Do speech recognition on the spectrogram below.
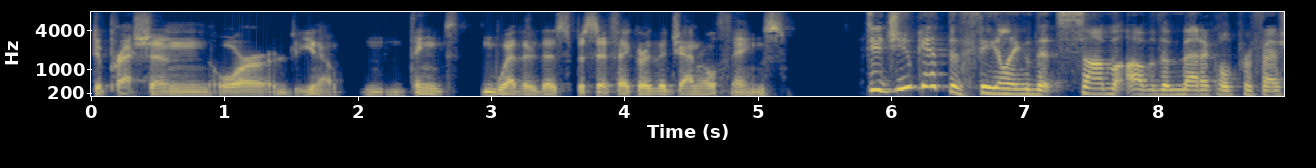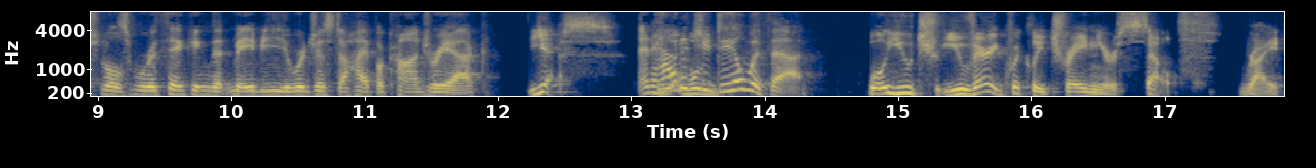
depression or, you know, things, whether the specific or the general things. Did you get the feeling that some of the medical professionals were thinking that maybe you were just a hypochondriac? Yes. And how Well- did you deal with that? Well, you tr- you very quickly train yourself, right,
